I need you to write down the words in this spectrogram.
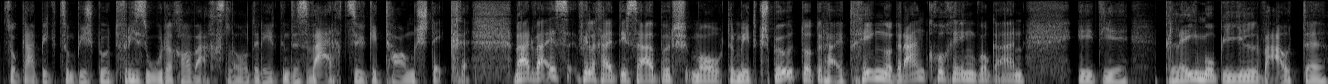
so gäbig zum Beispiel die Frisuren kann wechseln oder irgendein Werkzeug in die Hand stecken. Wer weiß, vielleicht habt ihr selber mal damit gespielt oder habt Kinder oder Enkelkinder, die gerne in die Playmobil-Welten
